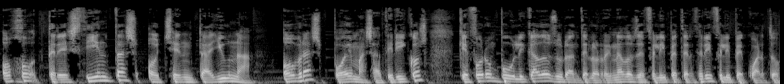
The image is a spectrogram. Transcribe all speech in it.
ojo, 381 obras, poemas satíricos, que fueron publicados durante los reinados de Felipe III y Felipe IV,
